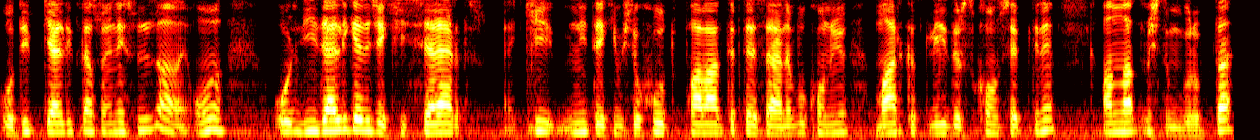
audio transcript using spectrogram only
o dip geldikten sonra endeks döndüğü zaman onu o liderlik edecek hisselerdir. Yani ki nitekim işte Hood, Palantir Tesane bu konuyu Market Leaders konseptini anlatmıştım grupta.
